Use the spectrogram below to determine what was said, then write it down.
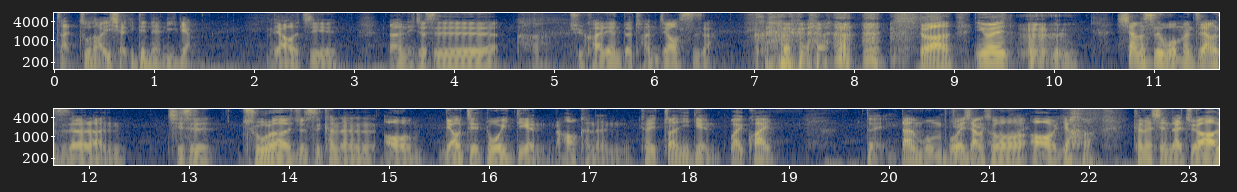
在做到一些一点点力量。了解。那你就是区块链的传教士啊，对啊，因为像是我们这样子的人，其实除了就是可能哦了解多一点，然后可能可以赚一点外快，对，但我们不会想说哦要可能现在就要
